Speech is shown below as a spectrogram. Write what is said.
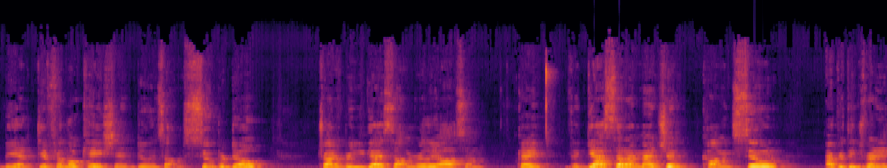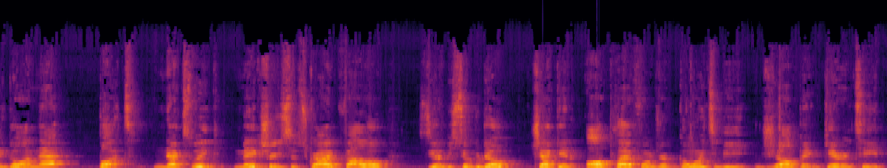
Be at a different location, doing something super dope, trying to bring you guys something really awesome. Okay, the guests that I mentioned coming soon. Everything's ready to go on that. But next week, make sure you subscribe, follow. It's going to be super dope. Check in. All platforms are going to be jumping, guaranteed.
